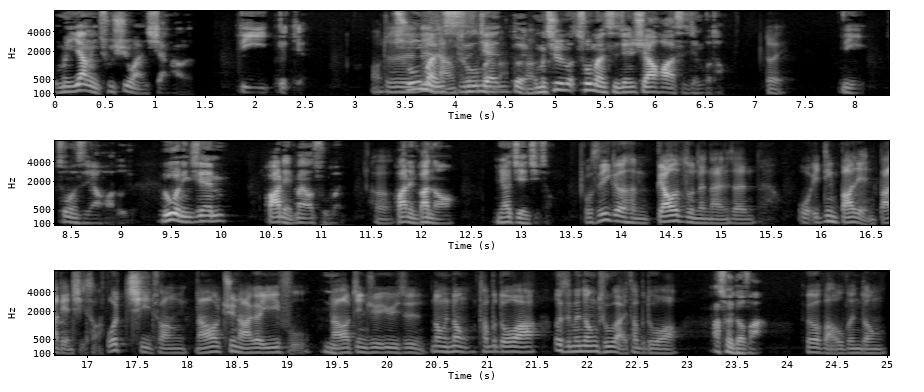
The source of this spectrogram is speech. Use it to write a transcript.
我们一样以出去玩想好了。第一个点，哦，就是出门时间，对、嗯我们去出门时间需要花的时间不同。对，你出门时间要花多久？如果你今天八点半要出门，嗯，八点半哦，你要几点起床？我是一个很标准的男生，我一定八点八点起床。我起床，然后去拿个衣服，嗯然后进去浴室弄一弄，差不多啊，二十分钟出来，差不多啊，啊，吹头发，吹头发五分钟，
